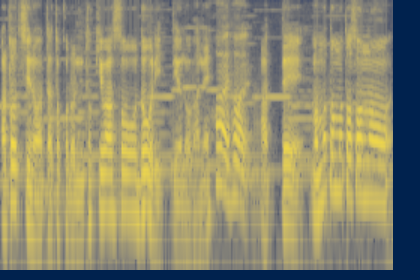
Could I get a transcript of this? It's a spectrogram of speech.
跡地のあったところに時和荘通りっていうのがね、はいはい。あって、まあ、もともとその、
